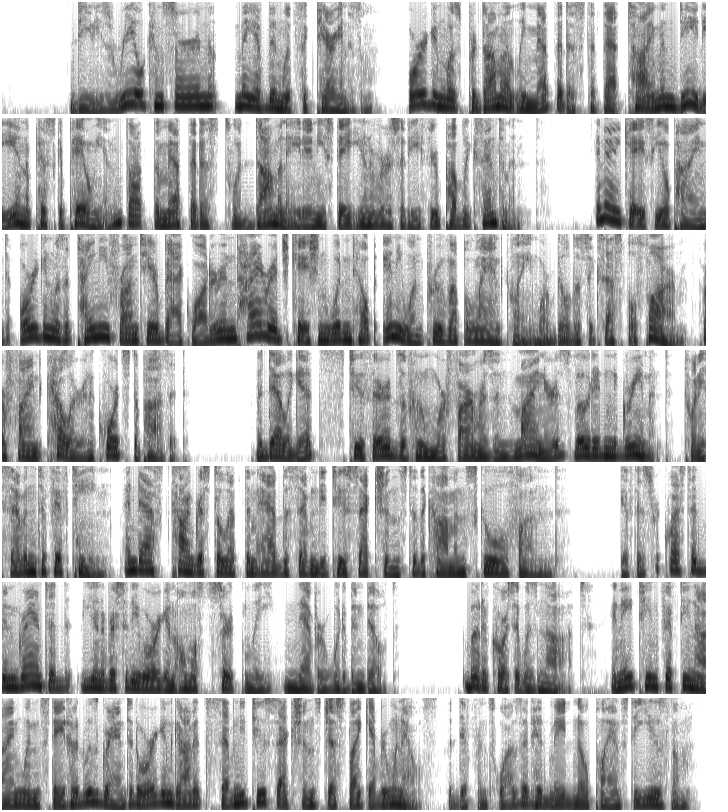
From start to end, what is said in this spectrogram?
Deady's real concern may have been with sectarianism. Oregon was predominantly Methodist at that time, and Deady, an Episcopalian, thought the Methodists would dominate any state university through public sentiment. In any case, he opined, Oregon was a tiny frontier backwater, and higher education wouldn't help anyone prove up a land claim or build a successful farm or find color in a quartz deposit. The delegates, two thirds of whom were farmers and miners, voted in agreement, 27 to 15, and asked Congress to let them add the 72 sections to the Common School Fund. If this request had been granted, the University of Oregon almost certainly never would have been built. But of course it was not. In 1859, when statehood was granted, Oregon got its 72 sections just like everyone else. The difference was it had made no plans to use them.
